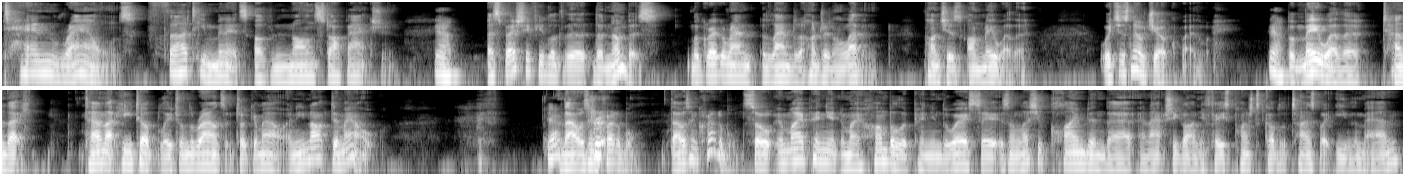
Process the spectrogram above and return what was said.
10 rounds 30 minutes of non-stop action Yeah. especially if you look at the, the numbers mcgregor ran, landed 111 punches on mayweather which is no joke by the way Yeah. but mayweather turned that turned that heat up later in the rounds and took him out and he knocked him out Yeah. that was incredible. That was incredible. So, in my opinion, in my humble opinion, the way I say it is unless you've climbed in there and actually gotten your face punched a couple of times by either man,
